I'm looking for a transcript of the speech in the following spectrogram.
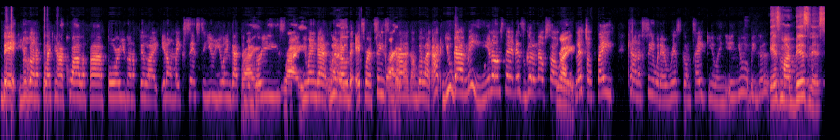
that you're Uh. gonna feel like you're not qualified for. You're gonna feel like it don't make sense to you. You ain't got the Right. degrees. Right. You ain't got, you know, the expertise. Right. And God gonna be like, I, you got me. You know what I'm saying? That's good enough. So Right. let your faith kind of see where that risk gonna take you, and, and you will be good. Is my business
